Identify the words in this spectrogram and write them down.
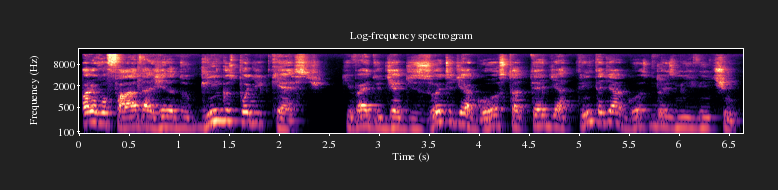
Agora eu vou falar da agenda do Gringos Podcast, que vai do dia 18 de agosto até dia 30 de agosto de 2021.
